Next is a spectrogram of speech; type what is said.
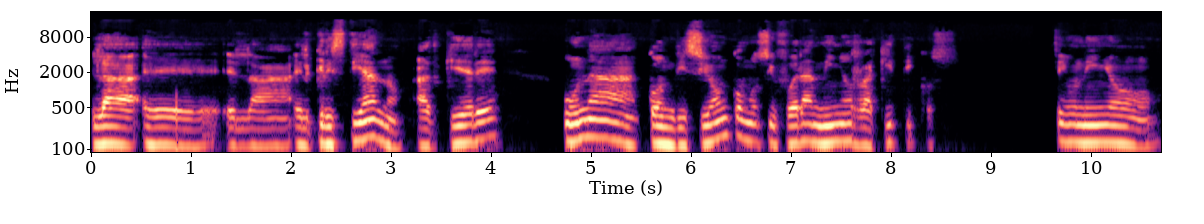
la, eh, el cristiano adquiere una condición como si fueran niños raquíticos. Sí, un niño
